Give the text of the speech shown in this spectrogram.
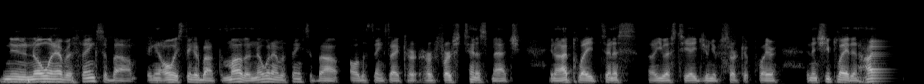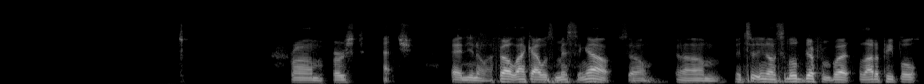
you know, no one ever thinks about. They can always think about the mother. No one ever thinks about all the things like her, her first tennis match. You know, I played tennis, a USTA junior circuit player, and then she played in high from first match and you know i felt like i was missing out. So um, it's you know it's a little different but a lot of people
